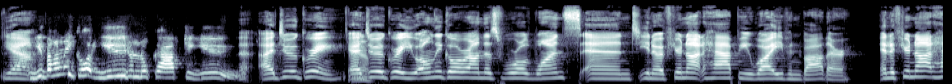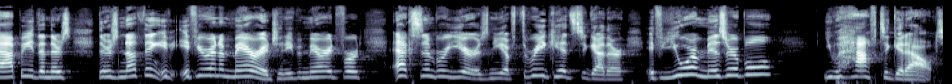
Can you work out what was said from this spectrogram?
Yeah. You've only got you to look after you. Uh, I do agree. I do agree. You only go around this world once and you know, if you're not happy, why even bother? And if you're not happy, then there's there's nothing if, if you're in a marriage and you've been married for X number of years and you have three kids together, if you're miserable, you have to get out.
